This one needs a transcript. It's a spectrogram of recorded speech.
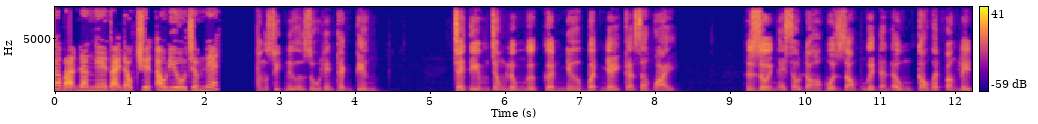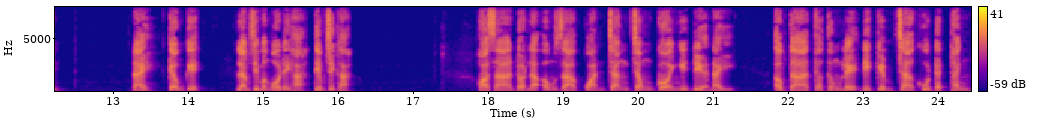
Các bạn đang nghe tại đọc chuyện audio.net suýt nữa rú lên thành tiếng. Trái tim trong lồng ngực gần như bật nhảy cả ra ngoài. Rồi ngay sau đó một giọng người đàn ông cáu gắt vang lên. Này, cái ông kia, làm gì mà ngồi đây hả? Tiêm trích hả? Hóa ra đó là ông già quản trang trong coi nghĩa địa này. Ông ta theo thông lệ đi kiểm tra khu đất thánh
